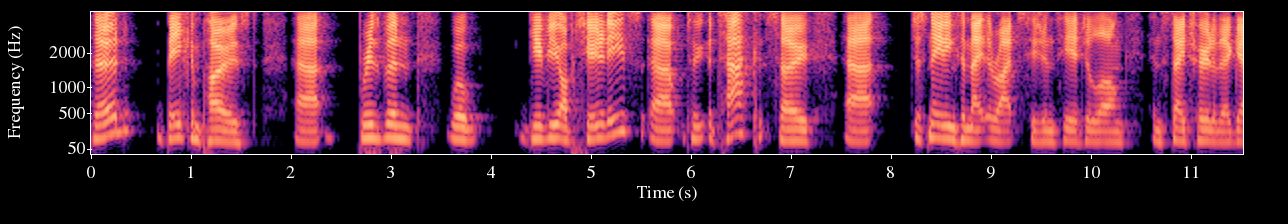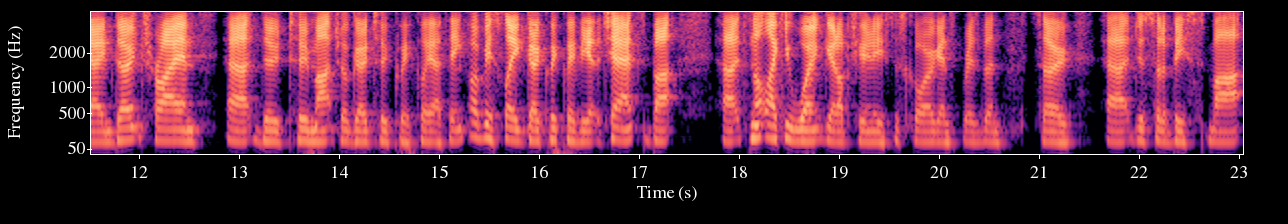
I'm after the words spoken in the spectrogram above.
third, be composed. Uh, Brisbane will give you opportunities uh, to attack. So uh, just needing to make the right decisions here, Geelong, and stay true to their game. Don't try and uh, do too much or go too quickly. I think obviously go quickly if you get the chance, but uh, it's not like you won't get opportunities to score against Brisbane. So uh, just sort of be smart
